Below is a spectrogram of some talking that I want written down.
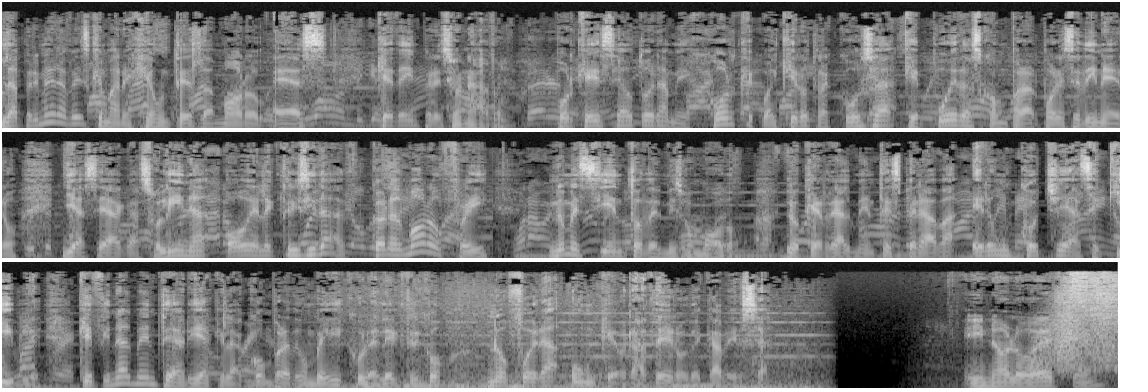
La primera vez que manejé un Tesla Model S, quedé impresionado, porque ese auto era mejor que cualquier otra cosa que puedas comprar por ese dinero, ya sea gasolina o electricidad. Con el Model 3 no me siento del mismo modo. Lo que realmente esperaba era un coche asequible, que finalmente haría que la compra de un vehículo eléctrico no fuera un quebradero de cabeza. Y no lo es, ¿eh?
